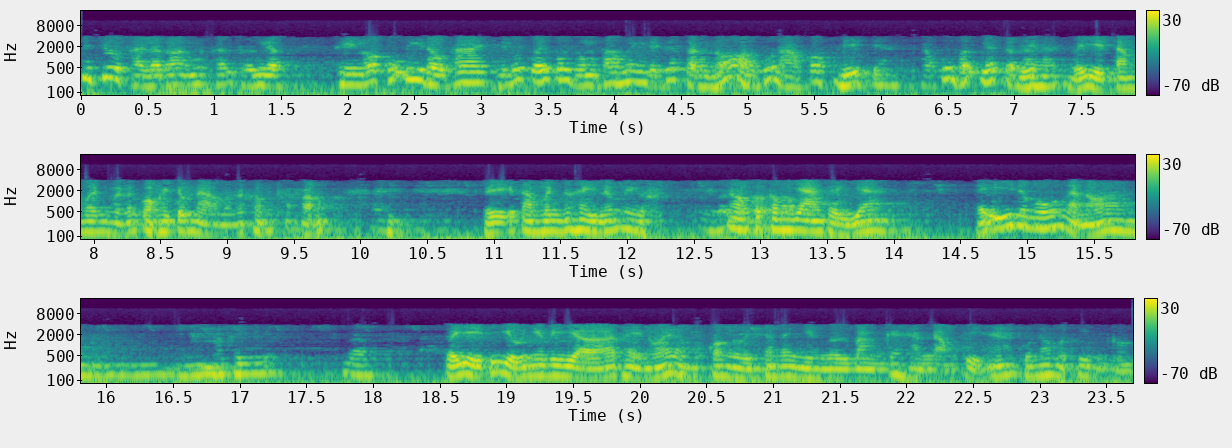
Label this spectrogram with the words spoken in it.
chứ chưa phải là đoạn thân thời nghiệp thì nó cũng đi đầu thai. Thì lúc ấy có dùng tam minh để biết rằng nó ở chỗ nào không biết chứ nó cũng vẫn biết được biết hết. Bởi vì tam minh mà nó còn ở chỗ nào mà nó không thọ vì cái tam minh nó hay lắm đi rồi nó không có không gian thời gian. Cái ý nó muốn là nó nó thấy Vâng. bởi vì ví dụ như bây giờ thầy nói là một con người sanh ra nhiều người bằng cái hành động thì ác của nó mà khi mình còn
